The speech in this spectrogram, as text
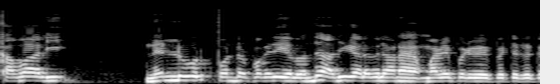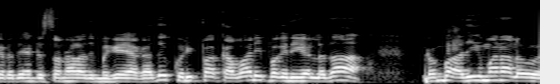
கவாலி நெல்லூர் போன்ற பகுதிகள் வந்து அதிக அளவிலான மழைப்பொழிவை பெற்றிருக்கிறது என்று சொன்னால் அது மிகையாகாது. குறிப்பாக கவாலி பகுதிகளில் தான் ரொம்ப அதிகமான அளவு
